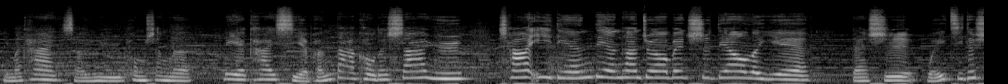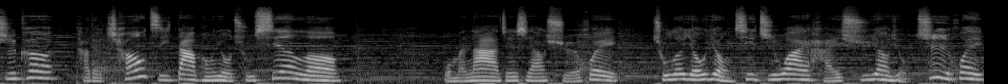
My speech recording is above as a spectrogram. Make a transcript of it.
你们看，小银鱼碰上了裂开血盆大口的鲨鱼，差一点点它就要被吃掉了耶！但是危急的时刻，他的超级大朋友出现了。我们呐，真是要学会，除了有勇气之外，还需要有智慧，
